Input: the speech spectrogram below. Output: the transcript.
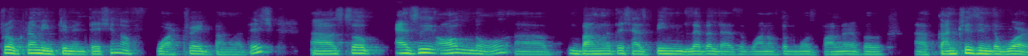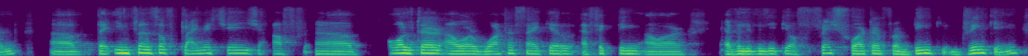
program implementation of WaterAid Bangladesh. Uh, so as we all know, uh, Bangladesh has been labeled as one of the most vulnerable uh, countries in the world. Uh, the influence of climate change uh, alter our water cycle, affecting our availability of fresh water for drink, drinking,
